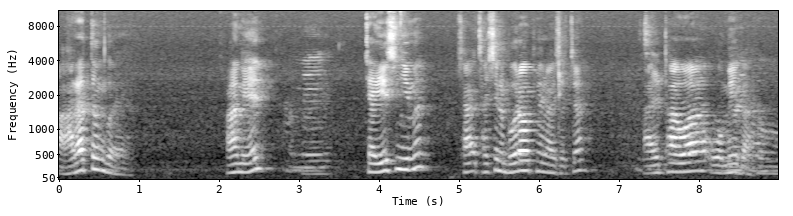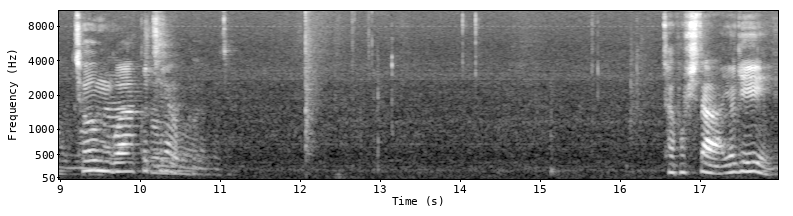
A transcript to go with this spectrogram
알았던 거예요. 아멘. 자, 예수님은 자, 자신을 뭐라고 표현하셨죠? 알파와 오메가, 어, 처음과 끝이라고 말하는 거죠. 자, 봅시다. 여기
